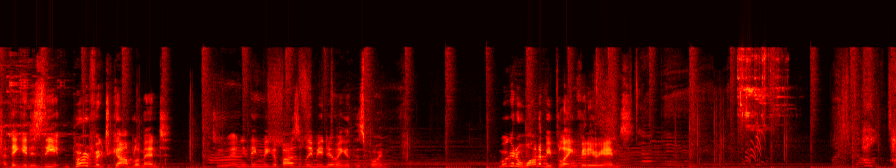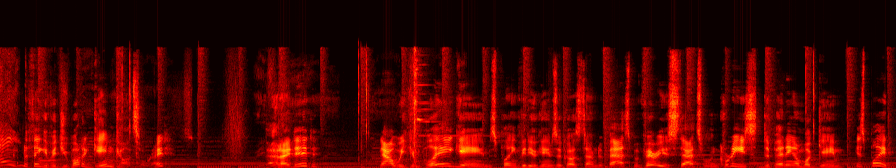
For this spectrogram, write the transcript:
I think it is the perfect complement to anything we could possibly be doing at this point. We're gonna want to be playing video games. Hey, hey! Come to think of it, you bought a game console, right? That I did. Now we can play games. Playing video games will cause time to pass, but various stats will increase depending on what game is played.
